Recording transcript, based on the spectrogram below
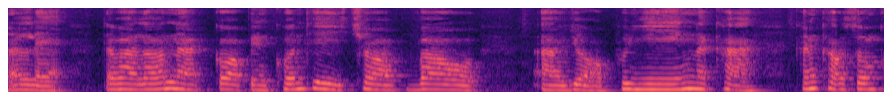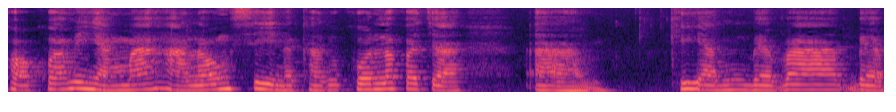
นั่นแหละ แต่ว่าแล้วนะก็เป็นคนที่ชอบเว้าอ่าหยอกผู้หญิงนะคะ คันเขาส่งขอความมีอย่างมาหาราจั่งซี่นะคะ ทุกคนแล้วก็จะเขียนแบบว่าแบบ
